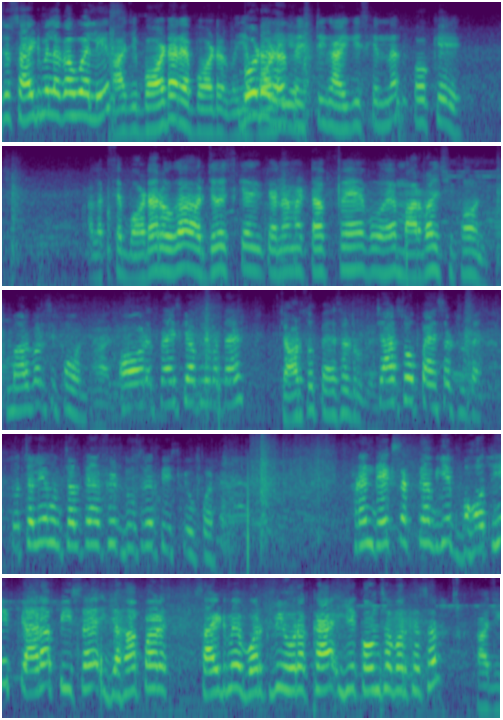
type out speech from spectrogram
जो साइड में लगा हुआ है लेस हाँ जी बॉर्डर है बॉर्डर भैया। है बॉर्डर। पेस्टिंग आएगी इसके अंदर। ओके। अलग से बॉर्डर होगा और जो इसके क्या नाम है टफ है वो है मार्बल शिफोन। मार्बल सिफोन हाँ और प्राइस क्या आपने बताया? चार सौ पैंसठ रुपये चार सौ पैंसठ रुपए। तो चलिए हम चलते हैं फिर दूसरे पीस के ऊपर। फ्रेंड देख सकते हैं अब ये बहुत ही प्यारा पीस है। यहाँ पर साइड में वर्क भी हो रखा है। ये कौन सा वर्क है सर हाँ जी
